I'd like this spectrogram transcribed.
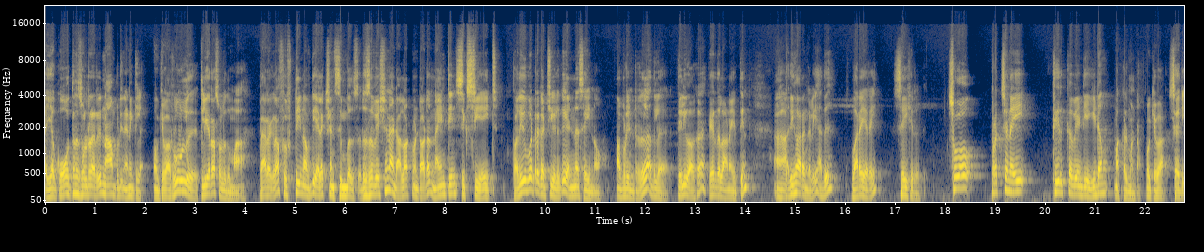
ஐயா கோவத்தில் சொல்கிறாரு நான் அப்படி நினைக்கல. ஓகேவா? ரூல் கிளியராக சொல்லுதுமா? Paragraph fifteen of the election symbols reservation and allotment order nineteen sixty eight பதிவு பெற்ற கட்சிகளுக்கு என்ன செய்யணும் அப்படின்றது அதில் தெளிவாக தேர்தல் ஆணையத்தின் அதிகாரங்களை அது வரையறை செய்கிறது. ஸோ பிரச்சனை தீர்க்க வேண்டிய இடம் மக்கள் மன்றம். ஓகேவா சரி.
